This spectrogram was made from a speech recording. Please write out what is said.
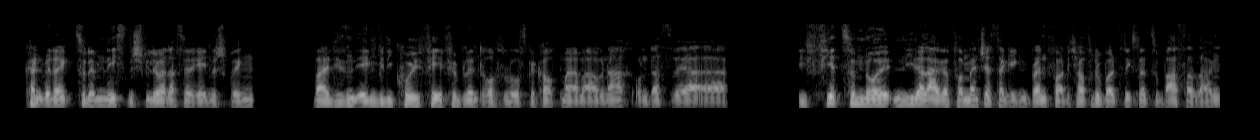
Könnten wir direkt zu dem nächsten Spiel, über das wir reden, springen. Weil die sind irgendwie die Koryphäe für blind drauf losgekauft, meiner Meinung nach. Und das wäre äh, die 4 zu 0 Niederlage von Manchester gegen Brentford. Ich hoffe, du wolltest nichts mehr zu Barca sagen.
